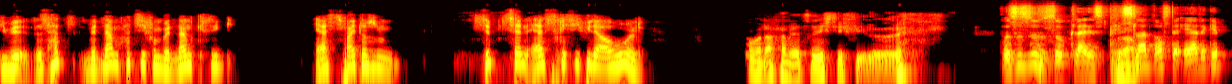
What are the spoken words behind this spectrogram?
die, das hat, Vietnam hat sich vom Vietnamkrieg erst 2017 erst richtig wieder erholt. Aber da haben wir jetzt richtig viel Öl. Wusstest du, dass es so ein kleines Pissland auf der Erde gibt,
